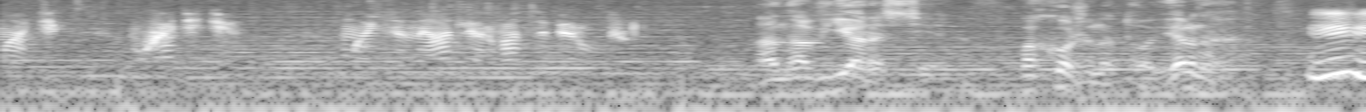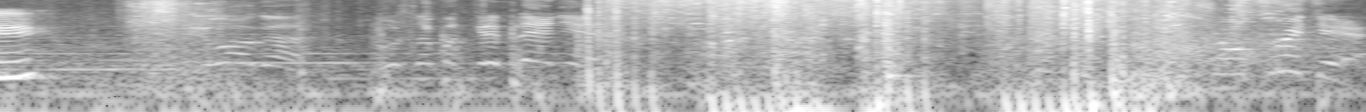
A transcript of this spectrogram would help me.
мать. Уходите. Мейсон и Адлер вас заберут. Она в ярости. Похоже на то, верно? Угу. Тревога! Нужно подкрепление! Ищу укрытие!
